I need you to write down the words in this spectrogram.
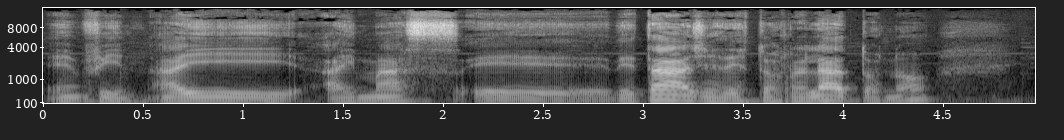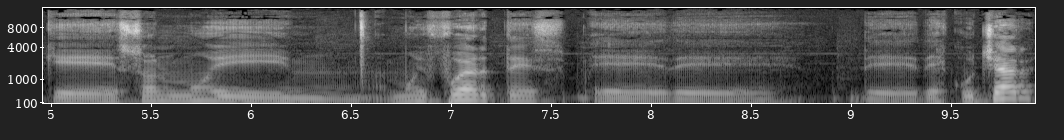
En fin, hay, más eh, detalles de estos relatos, ¿no? que son muy, fuertes eh, de, de, escuchar,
